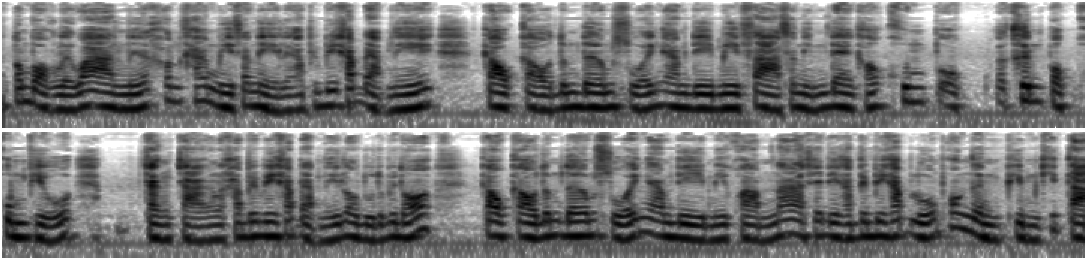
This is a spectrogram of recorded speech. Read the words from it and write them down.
ๆต้องบอกเลยว่าเนื้อค่อนข้างมีเสน่ห์เลยครับพี่ๆครับแบบนี้เก่าๆเดิมๆสวยงามดีมีสาสนิมแดงเขาคุ้มปกขึ้นปกคลุมผิวจางๆนะครับพี่ๆครับแบบนี้ลองดูดูพี่เนาะเก่าๆเดิมๆสวยงามดีมีความน่าใช้ดีครับพี่ๆครับหลวงพ่อเงินพิมพ์ขี้ตา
